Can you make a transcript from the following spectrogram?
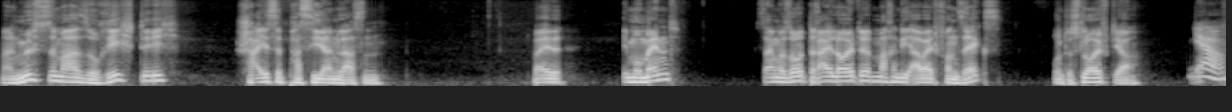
man müsste mal so richtig Scheiße passieren lassen. Weil im Moment, sagen wir so, drei Leute machen die Arbeit von sechs und es läuft ja. Ja,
